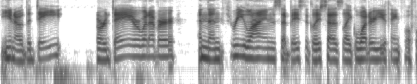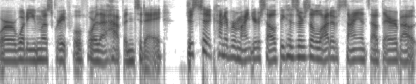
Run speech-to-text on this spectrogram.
you know, the date or day or whatever, and then three lines that basically says like what are you thankful for or what are you most grateful for that happened today. Just to kind of remind yourself because there's a lot of science out there about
